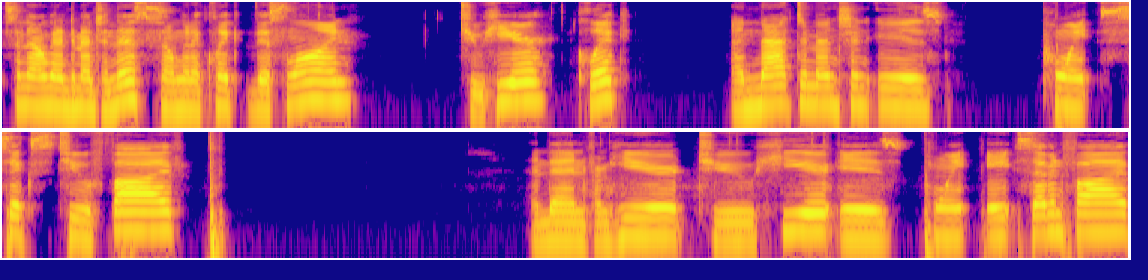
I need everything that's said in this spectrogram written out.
so now I'm going to dimension this. So I'm going to click this line to here, click, and that dimension is 0.625. And then from here to here is 0.875.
